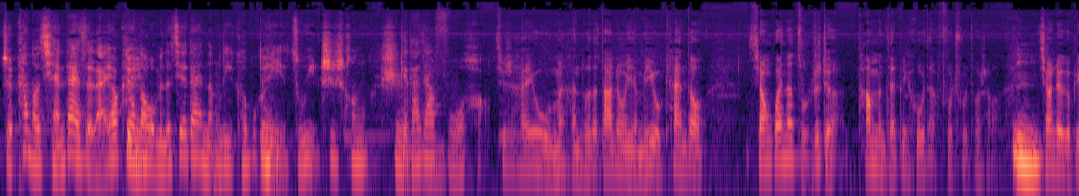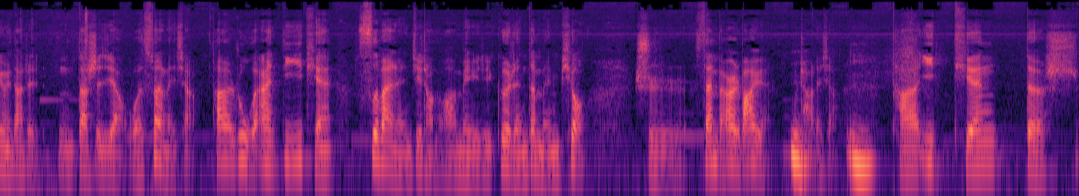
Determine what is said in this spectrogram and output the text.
只看到钱袋子来，要看到我们的接待能力可不可以足以支撑，是给大家服务好。其实还有我们很多的大众也没有看到相关的组织者他们在背后的付出多少。嗯像这个冰雪大世嗯大世界啊，我算了一下，他如果按第一天四万人进场的话，每一个人的门票是三百二十八元。我查了一下，嗯他一天的是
